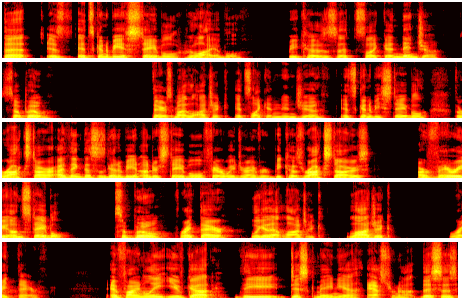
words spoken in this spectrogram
that is, it's going to be a stable, reliable, because it's like a ninja. So boom, there's my logic. It's like a ninja. It's going to be stable. The Rockstar, I think this is going to be an understable fairway driver because Rockstars are very unstable. So boom, right there. Look at that logic. Logic right there. And finally, you've got the Discmania Astronaut. This is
